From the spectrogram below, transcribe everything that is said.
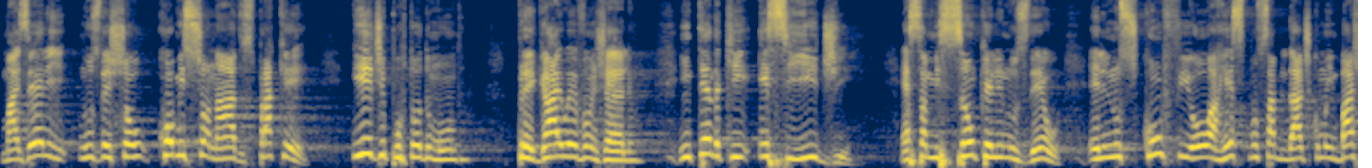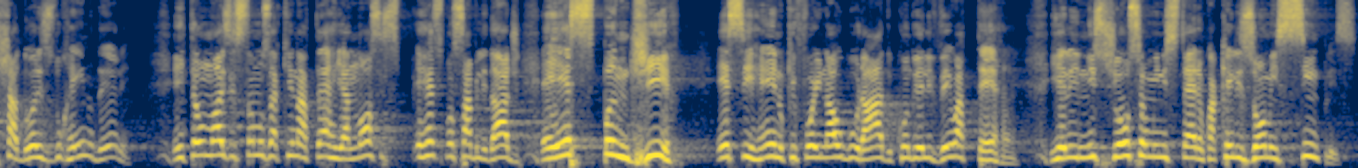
mas ele nos deixou comissionados. Para quê? Ide por todo mundo, pregai o evangelho. Entenda que esse ide, essa missão que ele nos deu, ele nos confiou a responsabilidade como embaixadores do reino dele. Então nós estamos aqui na terra e a nossa responsabilidade é expandir esse reino que foi inaugurado quando ele veio à terra. E ele iniciou seu ministério com aqueles homens simples,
